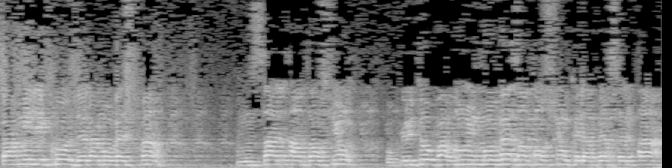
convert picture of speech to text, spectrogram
Parmi les causes de la mauvaise fin, une sale intention, ou plutôt, pardon, une mauvaise intention que la personne a,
